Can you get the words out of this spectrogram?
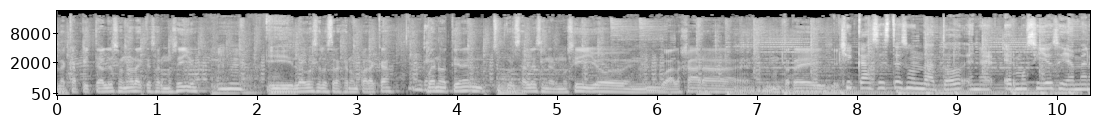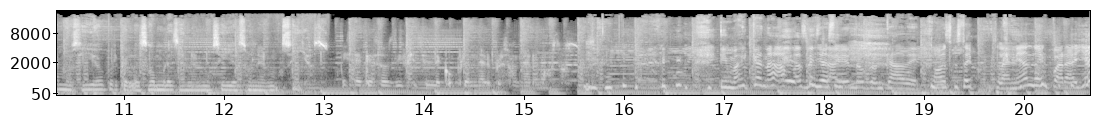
la capital de Sonora, que es Hermosillo. Y luego se los trajeron para acá. Bueno, tienen sucursales en Hermosillo, en Guadalajara, en Monterrey. Chicas, este es un dato. En Her- Hermosillo se llama Hermosillo porque los hombres en Hermosillo son hermosillos. Y sé que eso es difícil de comprender, pero son hermosos. Y Maika nada más me está viendo con cara de. No, es que estoy planeando ir para allá.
